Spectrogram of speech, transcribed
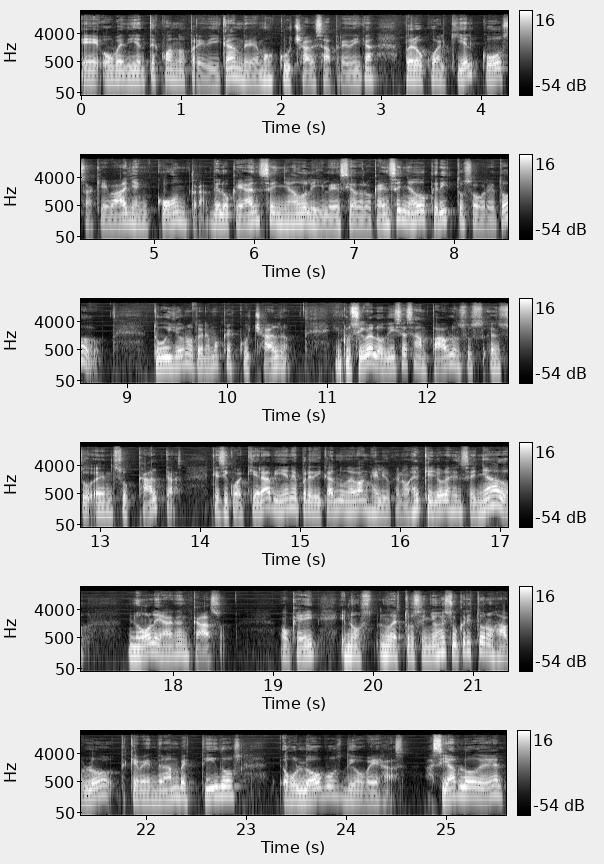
eh, obedientes cuando predican, deberíamos escuchar esa predica, pero cualquier cosa que vaya en contra de lo que ha enseñado la iglesia, de lo que ha enseñado Cristo sobre todo, tú y yo no tenemos que escucharlo. Inclusive lo dice San Pablo en sus, en, sus cartas, que si cualquiera viene predicando un evangelio que no es el que yo les he enseñado, no le hagan caso. ¿ok? Y nuestro Señor Jesucristo nos habló que vendrán vestidos o lobos de ovejas. Así habló de él.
